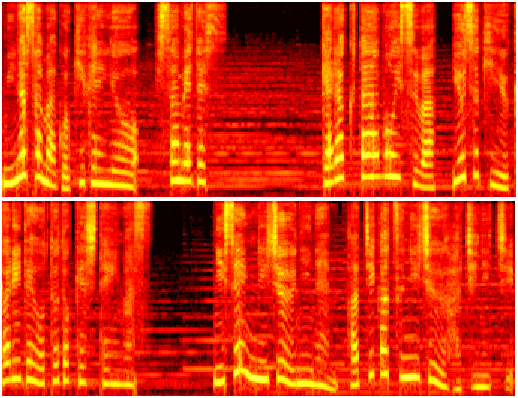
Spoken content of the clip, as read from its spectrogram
皆様ごきげんよう、ひさめです。キャラクターボイスは、ゆずきゆかりでお届けしています。2022年8月28日。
